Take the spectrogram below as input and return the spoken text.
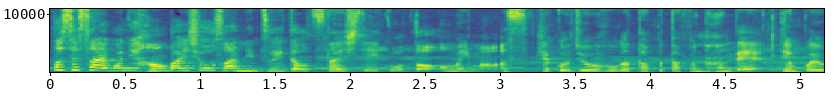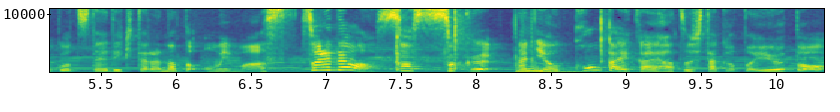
そして最後に販売詳細についてお伝えしていこうと思います。結構情報がタプタプなんでテンポよくお伝えできたらなと思います。それでは早早速何を今回開発したかというと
